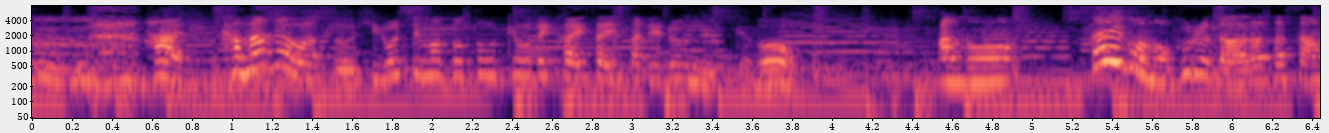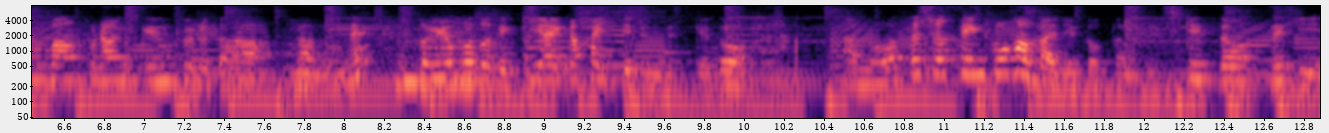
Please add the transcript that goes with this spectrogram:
うんうんはい、神奈川と広島と東京で開催されるんですけど、あの、最後の古田新太3番フランケンフルタなのね。うんということで気合が入ってるんですけど、あの、私は先行販売で取ったので、チケットぜひ、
